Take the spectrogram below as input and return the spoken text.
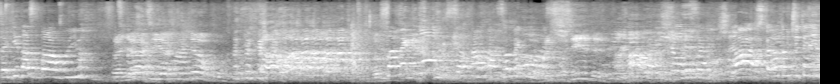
Це діда з бабою. Та я ці я ж натяв був. Замикнулися. Ага, замикнулися. Сусіди. А, скажу до вчителів,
